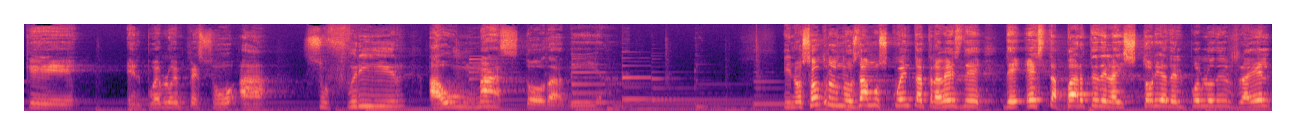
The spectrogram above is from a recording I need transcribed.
que el pueblo empezó a sufrir aún más todavía. Y nosotros nos damos cuenta a través de, esta parte de la historia del pueblo de Israel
